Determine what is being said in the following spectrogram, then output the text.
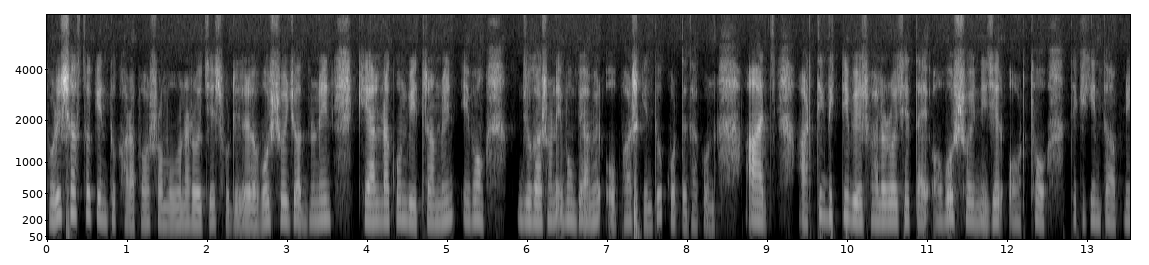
শরীর স্বাস্থ্য কিন্তু খারাপ হওয়ার সম্ভাবনা রয়েছে শরীরের অবশ্যই যত্ন নিন, খেয়াল রাখুন, বিশ্রাম নিন এবং যোগাসন এবং ব্যায়ামের অভ্যাস কিন্তু করতে থাকুন। আজ আর্থিক দিকটি বেশ ভালো রয়েছে, তাই অবশ্যই নিজের অর্থ থেকে কিন্তু আপনি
